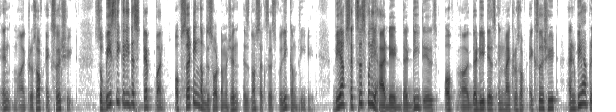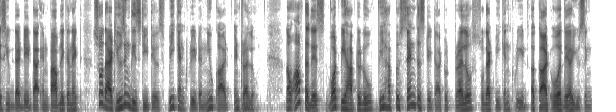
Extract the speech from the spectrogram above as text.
in Microsoft Excel sheet. So basically the step one of setting up this automation is now successfully completed. We have successfully added the details of uh, the details in Microsoft Excel sheet and we have received that data in Pabbly Connect so that using these details we can create a new card in Trello. Now after this, what we have to do, we have to send this data to Trello so that we can create a card over there using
